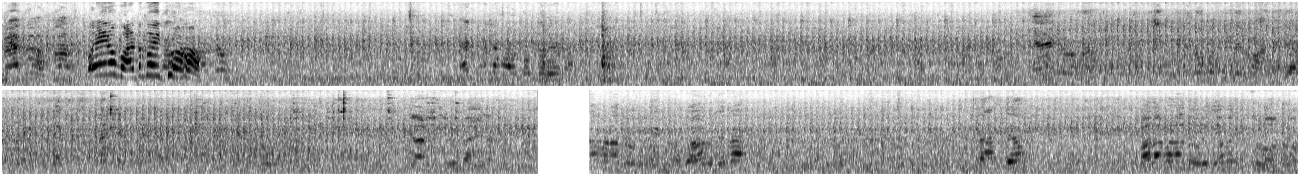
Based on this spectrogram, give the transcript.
ਮੈਂ ਕਰਦਾ ਓਏ ਇਹਨੂੰ ਵੱਢ ਦੋ ਇੱਥੋਂ ਆਹ। ਇੱਕ ਮਿੰਟ ਹੋਰ ਕੋ ਕਰਿਓ ਨਾ ਬੜਾ ਬੜਾ ਬੜਾ ਦੂਰ ਜਾਵੇ ਸੁਣੋ ਸੁਣੋ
